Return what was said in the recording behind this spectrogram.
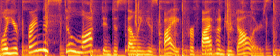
while your friend is still locked into selling his bike for $500.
